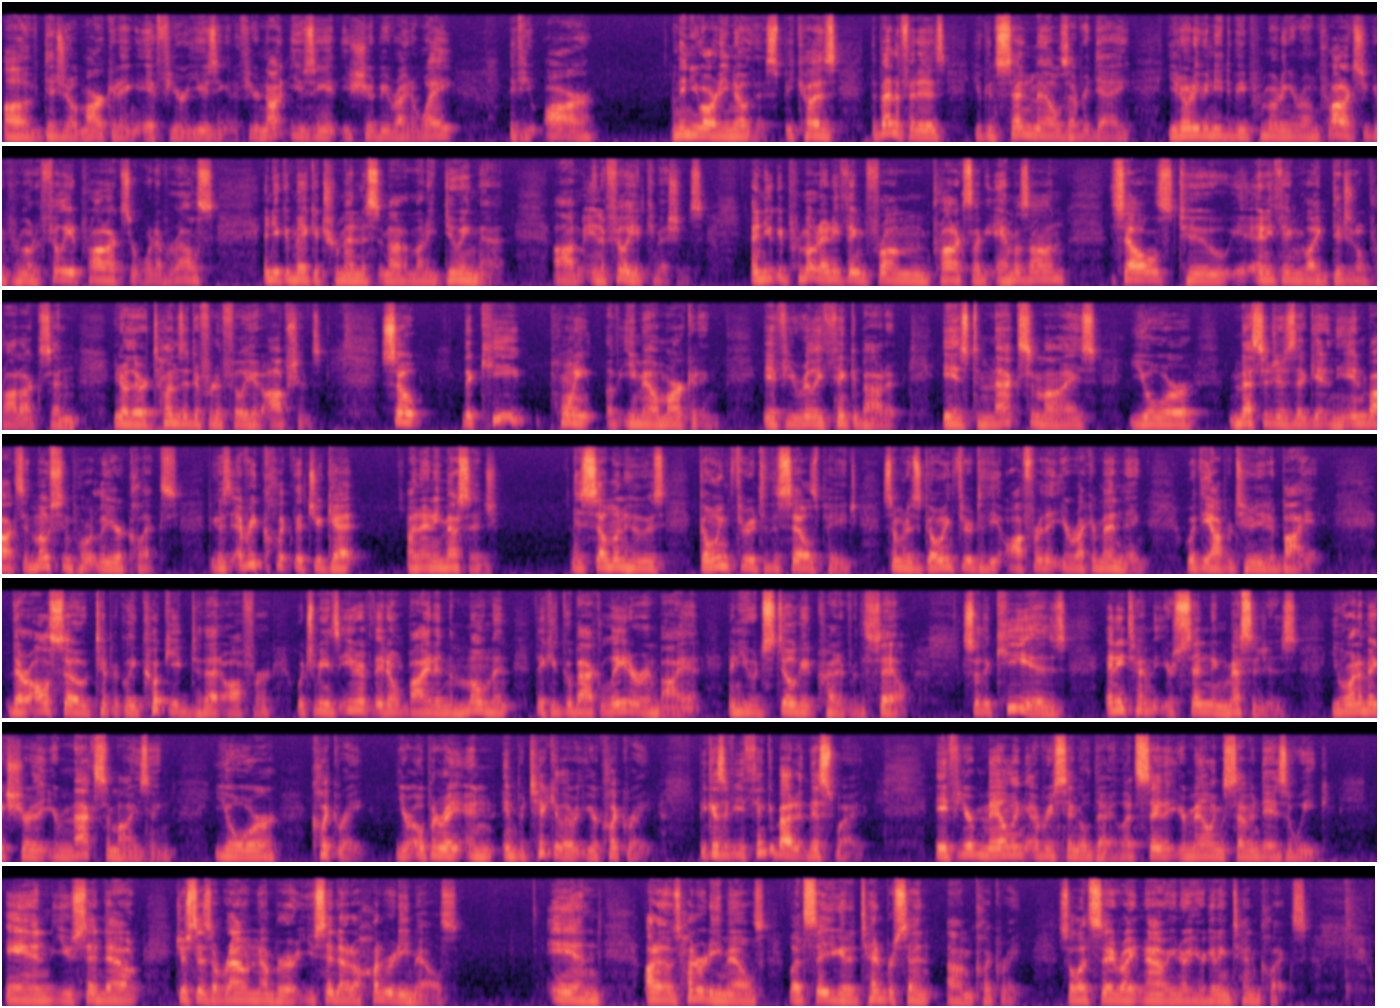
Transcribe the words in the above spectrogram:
of digital marketing if you're using it. If you're not using it, you should be right away. If you are, then you already know this because the benefit is you can send mails every day. You don't even need to be promoting your own products. You can promote affiliate products or whatever else, and you can make a tremendous amount of money doing that um, in affiliate commissions. And you can promote anything from products like Amazon sells to anything like digital products. And, you know, there are tons of different affiliate options. So the key point of email marketing, if you really think about it, is to maximize your messages that get in the inbox and most importantly, your clicks. Because every click that you get on any message is someone who is going through to the sales page, someone who's going through to the offer that you're recommending with the opportunity to buy it. They're also typically cookied to that offer, which means even if they don't buy it in the moment, they could go back later and buy it, and you would still get credit for the sale. So the key is anytime that you're sending messages, you want to make sure that you're maximizing your click rate, your open rate, and in particular, your click rate. Because if you think about it this way, if you're mailing every single day, let's say that you're mailing seven days a week, and you send out, just as a round number, you send out 100 emails. And out of those 100 emails, let's say you get a 10% um, click rate. So let's say right now, you know, you're getting 10 clicks.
